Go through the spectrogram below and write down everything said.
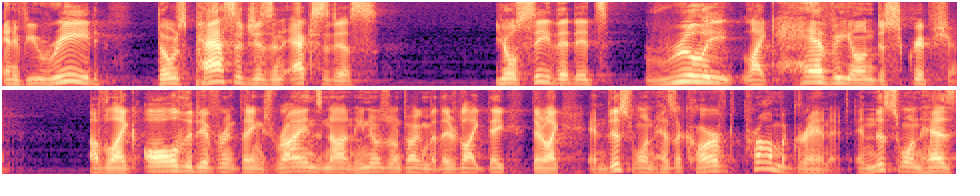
And if you read those passages in Exodus, you'll see that it's really like heavy on description of like all the different things. Ryan's nodding. He knows what I'm talking about. They're like they they're like, and this one has a carved pomegranate, and this one has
